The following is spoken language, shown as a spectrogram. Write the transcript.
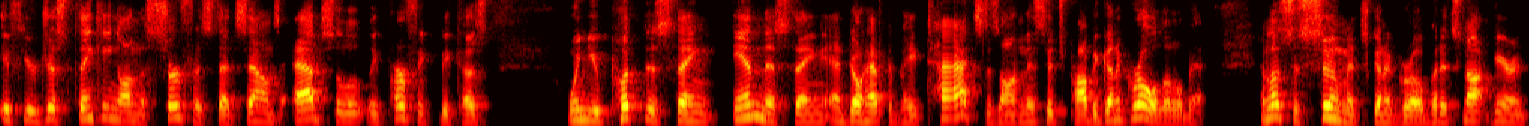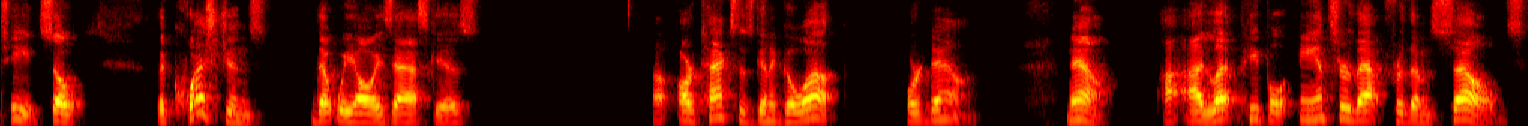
if you're just thinking on the surface, that sounds absolutely perfect because when you put this thing in this thing and don't have to pay taxes on this, it's probably going to grow a little bit. And let's assume it's going to grow, but it's not guaranteed. So the questions that we always ask is uh, are taxes going to go up or down? Now, I, I let people answer that for themselves,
